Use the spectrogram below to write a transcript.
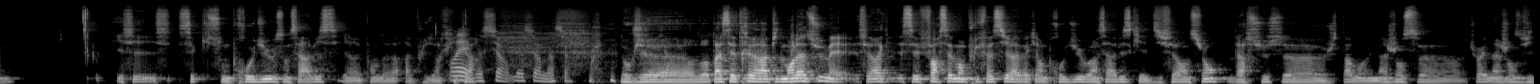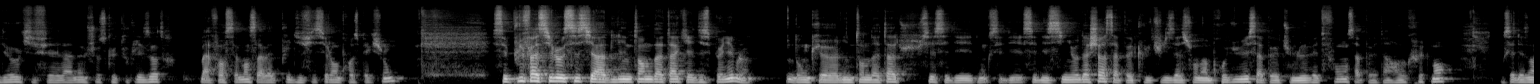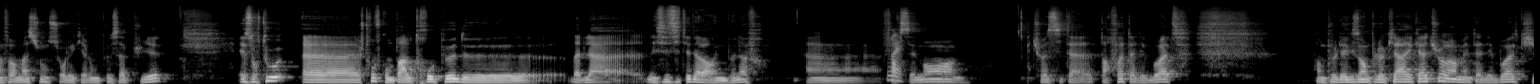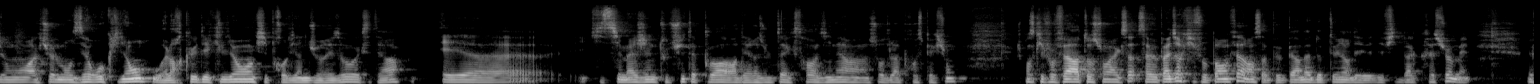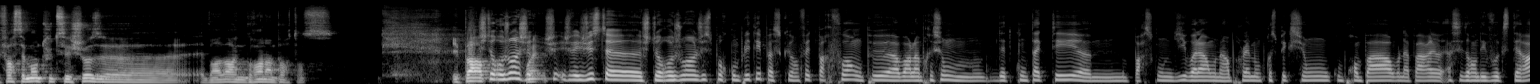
c'est que son produit ou son service, il répondent à plusieurs critères. Ouais, bien sûr, bien sûr, bien sûr. Donc, je, on va passer très rapidement là-dessus, mais c'est vrai que c'est forcément plus facile avec un produit ou un service qui est différenciant versus, euh, je sais pas moi, une agence, euh, tu vois, une agence vidéo qui fait la même chose que toutes les autres. Bah forcément, ça va être plus difficile en prospection. C'est plus facile aussi s'il y a de l'intent data qui est disponible. Donc euh, l'intent data, tu sais, c'est des donc c'est des, des signaux d'achat. Ça peut être l'utilisation d'un produit, ça peut être une levée de fonds, ça peut être un recrutement. Donc c'est des informations sur lesquelles on peut s'appuyer. Et surtout, euh, je trouve qu'on parle trop peu de bah, de la nécessité d'avoir une bonne offre. Euh, forcément, ouais. tu vois, si as, parfois tu as des boîtes, un peu l'exemple caricature, hein, mais tu as des boîtes qui ont actuellement zéro client, ou alors que des clients qui proviennent du réseau, etc. Et, euh, et qui s'imaginent tout de suite à pouvoir avoir des résultats extraordinaires sur de la prospection. Je pense qu'il faut faire attention avec ça. Ça ne veut pas dire qu'il faut pas en faire. Hein. Ça peut permettre d'obtenir des, des, feedbacks précieux, mais, mais forcément, toutes ces choses euh, elles vont avoir une grande importance. Et par... Je te rejoins, ouais. je, je, vais juste, euh, je te rejoins juste pour compléter parce qu'en fait, parfois, on peut avoir l'impression d'être contacté euh, parce qu'on dit, voilà, on a un problème en prospection, on comprend pas, on n'a pas assez de rendez-vous, etc.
